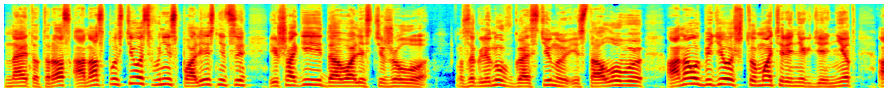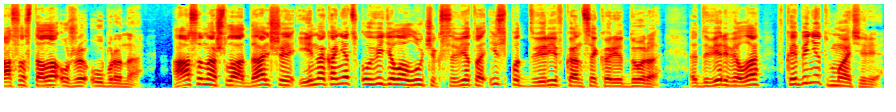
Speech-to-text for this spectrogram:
На этот раз она спустилась вниз по лестнице, и шаги ей давались тяжело. Заглянув в гостиную и столовую, она убедилась, что матери нигде нет, а со стола уже убрано. Асу нашла дальше и, наконец, увидела лучик света из-под двери в конце коридора. Дверь вела в кабинет матери.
